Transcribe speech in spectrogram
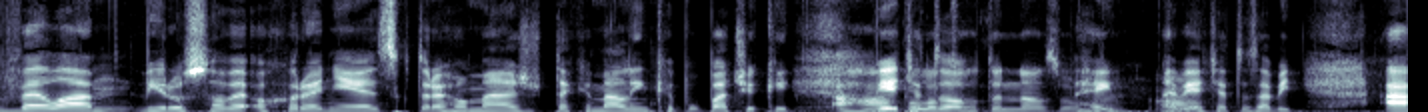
veľa vírusové ochorenie, z ktorého máš také malinké pupačiky. Aha, vie ťa podľa to- toho ten názov. Hej, a áno. vie ťa to zabiť. A,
